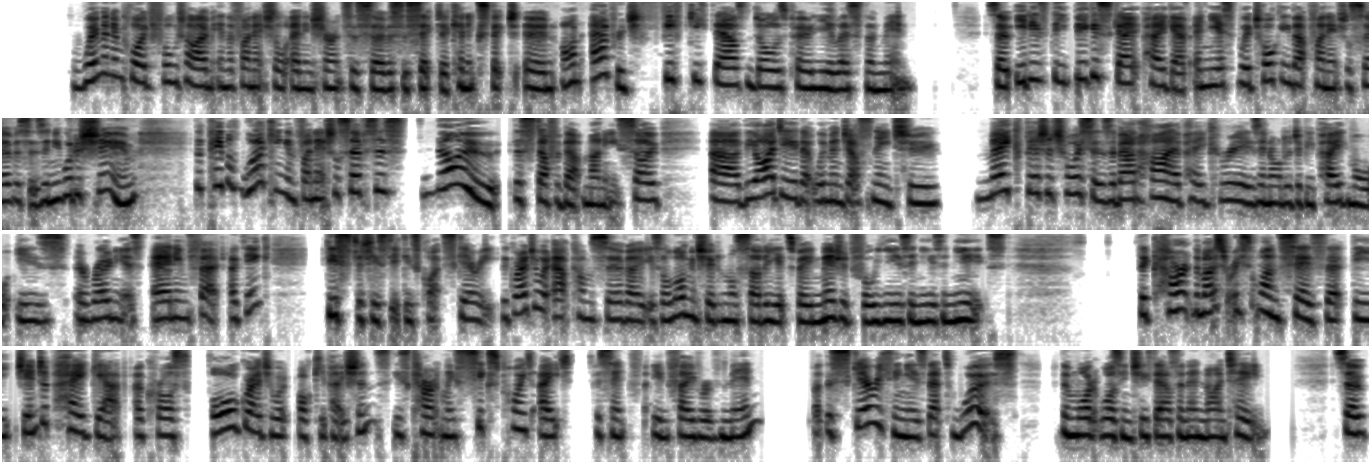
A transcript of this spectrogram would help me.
women employed full time in the financial and insurances services sector can expect to earn, on average, $50,000 per year less than men. So it is the biggest pay gap. And yes, we're talking about financial services, and you would assume that people working in financial services know the stuff about money. So uh, the idea that women just need to make better choices about higher paid careers in order to be paid more is erroneous. And in fact, I think this statistic is quite scary. The Graduate Outcomes Survey is a longitudinal study. It's been measured for years and years and years. The current, the most recent one says that the gender pay gap across all graduate occupations is currently 6.8% in favour of men. But the scary thing is that's worse than what it was in 2019. So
